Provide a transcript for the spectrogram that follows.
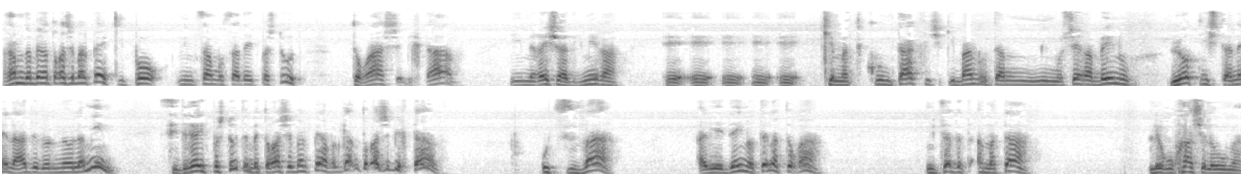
הרב מדבר על תורה שבעל פה, כי פה נמצא מוסד ההתפשטות. תורה שבכתב היא מרישא עד גמירא אה, אה, אה, כמתכונתה כפי שקיבלנו אותה ממשה רבינו, לא תשתנה לעד עולמי עולמים. סדרי ההתפשטות הם בתורה שבעל פה, אבל גם תורה שבכתב. עוצבה על ידי נותן התורה מצד התאמתה לרוחה של האומה.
